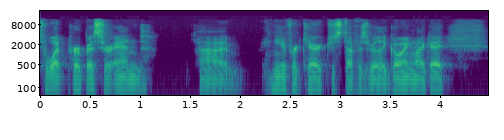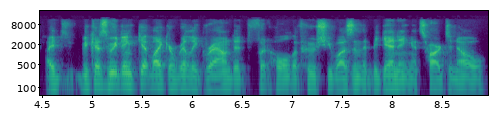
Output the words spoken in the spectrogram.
to what purpose or end uh, any of her character stuff is really going. Like I, I because we didn't get like a really grounded foothold of who she was in the beginning. It's hard to know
